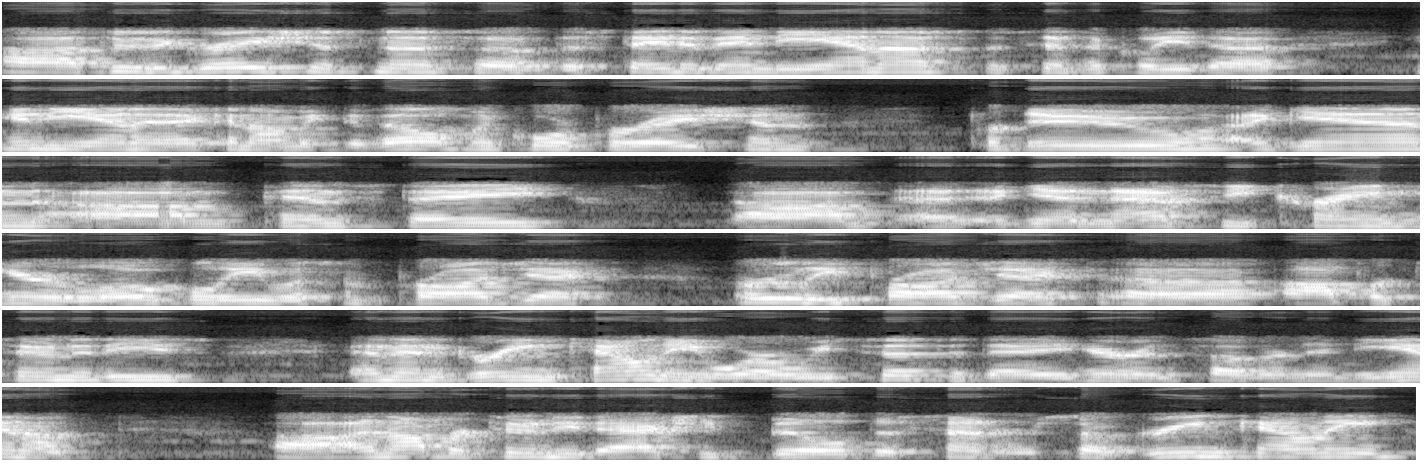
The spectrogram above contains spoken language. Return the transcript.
uh, through the graciousness of the state of Indiana specifically the Indiana Economic Development Corporation Purdue again um, Penn State um, again, NAVSEA Crane here locally with some project, early project uh, opportunities, and then Greene County, where we sit today here in southern Indiana, uh, an opportunity to actually build the center. So Greene County,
